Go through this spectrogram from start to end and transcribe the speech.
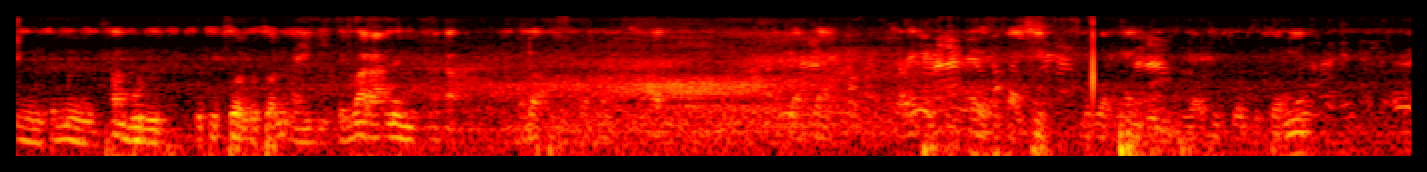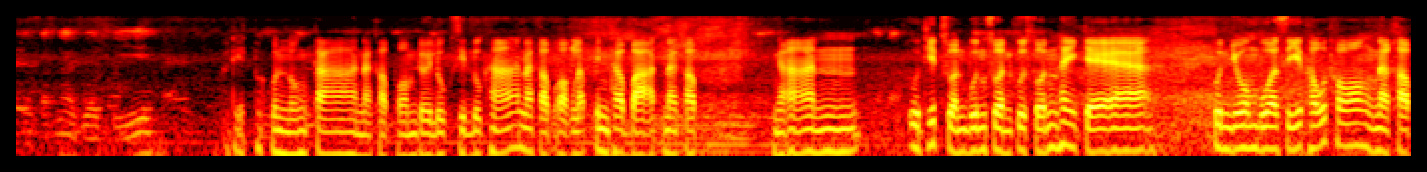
มือเป็นมือทำบุญอุทิศส่วนกุศลให้อีกเป็นวาระหนึ่งนะครับแล้วก็อยากอยากเออใส่ชิดรวมทำบุญเดียวอุทิศส่วนกุศลกับนายบัวศรีพระเดชพระคุณหลวงตานะครับผมโดยลูกศิษย์ลูกหานะครับ ออกรับบิณฑบาตนะครับ งานอุทิศส่วนบุญส่วนกุศลให้แก่ คุณโยมบัวสีเถาทองนะครับ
